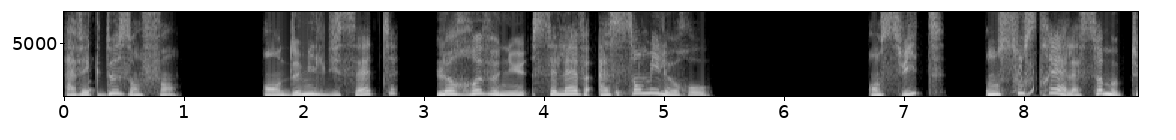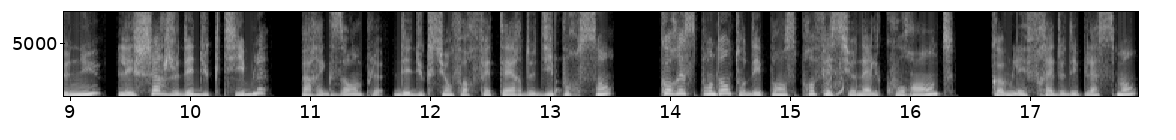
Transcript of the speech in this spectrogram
avec deux enfants. En 2017, leur revenu s'élève à 100 000 euros. Ensuite, on soustrait à la somme obtenue les charges déductibles, par exemple déduction forfaitaire de 10% correspondant aux dépenses professionnelles courantes, comme les frais de déplacement,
